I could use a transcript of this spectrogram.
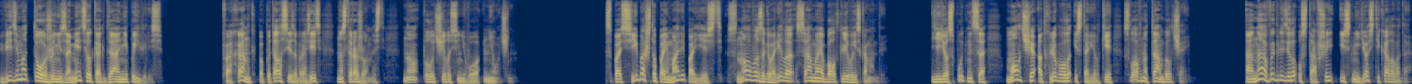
видимо, тоже не заметил, когда они появились. Фаханг попытался изобразить настороженность, но получилось у него не очень. «Спасибо, что поймали поесть», — снова заговорила самая болтливая из команды. Ее спутница молча отхлебывала из тарелки, словно там был чай. Она выглядела уставшей, и с нее стекала вода.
